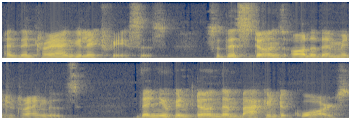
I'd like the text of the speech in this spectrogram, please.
and then triangulate faces. So this turns all of them into triangles. Then you can turn them back into quads.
